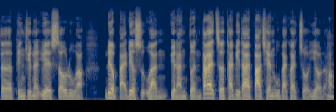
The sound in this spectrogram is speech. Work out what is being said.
的平均的月收入啊六百六十万越南盾，大概折台币大概八千五百块左右了哈。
